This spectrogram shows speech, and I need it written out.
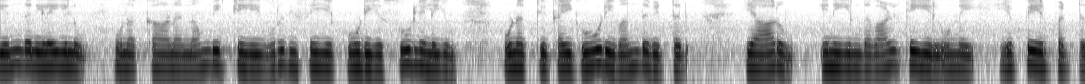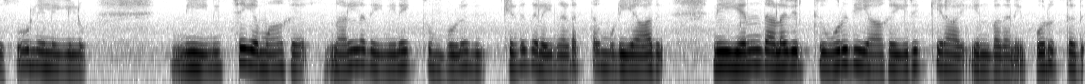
எந்த நிலையிலும் உனக்கான நம்பிக்கையை உறுதி செய்யக்கூடிய சூழ்நிலையும் உனக்கு கைகூடி வந்து விட்டது. யாரும் இனி இந்த வாழ்க்கையில் உன்னை எப்பேற்பட்ட சூழ்நிலையிலும் நீ நிச்சயமாக நல்லதை நினைக்கும் பொழுது கெடுதலை நடத்த முடியாது. நீ எந்த அளவிற்கு உறுதியாக இருக்கிறாய் என்பதனை பொறுத்தது.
